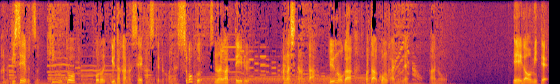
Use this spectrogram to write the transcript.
あの、微生物、菌と、この豊かな生活っていうのがね、すごく繋がっている話なんだ、というのが、また今回のね、あの、映画を見て、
